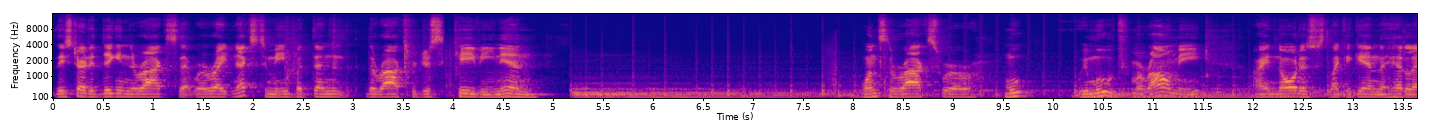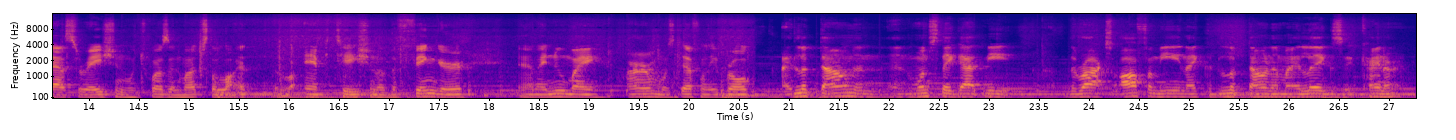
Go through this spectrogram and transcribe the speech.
they started digging the rocks that were right next to me, but then the rocks were just caving in. Once the rocks were mo- removed from around me, I noticed, like again, the head laceration, which wasn't much, the, lo- the amputation of the finger, and I knew my arm was definitely broke. I looked down, and, and once they got me, the rocks off of me, and I could look down on my legs, it kind of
